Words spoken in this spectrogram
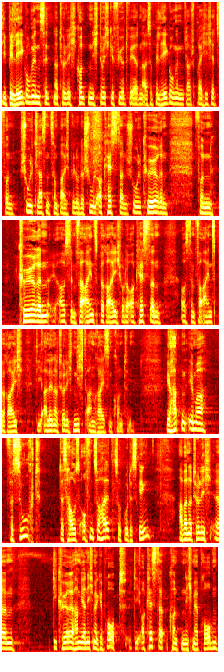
Die Belegungen sind natürlich, konnten nicht durchgeführt werden. Also Belegungen, da spreche ich jetzt von Schulklassen zum Beispiel oder Schulorchestern, Schulchören, von Chören aus dem Vereinsbereich oder Orchestern aus dem Vereinsbereich, die alle natürlich nicht anreisen konnten. Wir hatten immer versucht, das Haus offen zu halten, so gut es ging, aber natürlich ähm, die Chöre haben ja nicht mehr geprobt, die Orchester konnten nicht mehr proben.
